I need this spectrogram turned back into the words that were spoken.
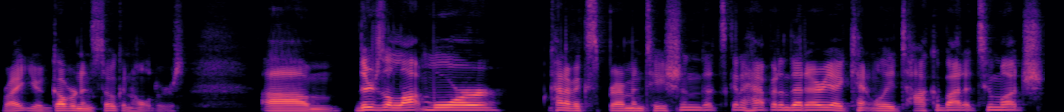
right? Your governance token holders. Um, there's a lot more kind of experimentation that's going to happen in that area. I can't really talk about it too much,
